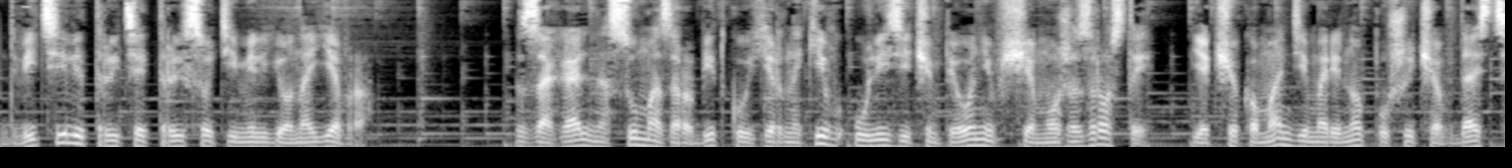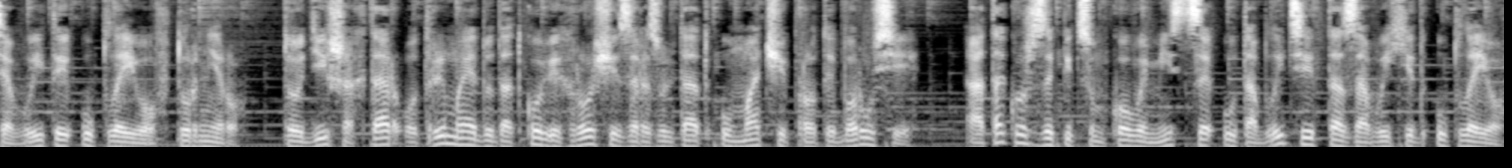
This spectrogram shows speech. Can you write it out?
2,33 мільйона євро. Загальна сума заробітку гірників у лізі чемпіонів ще може зрости, якщо команді Маріно Пушича вдасться вийти у плей-офф турніру. Тоді Шахтар отримає додаткові гроші за результат у матчі проти Борусії, а також за підсумкове місце у таблиці та за вихід у плей-офф.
